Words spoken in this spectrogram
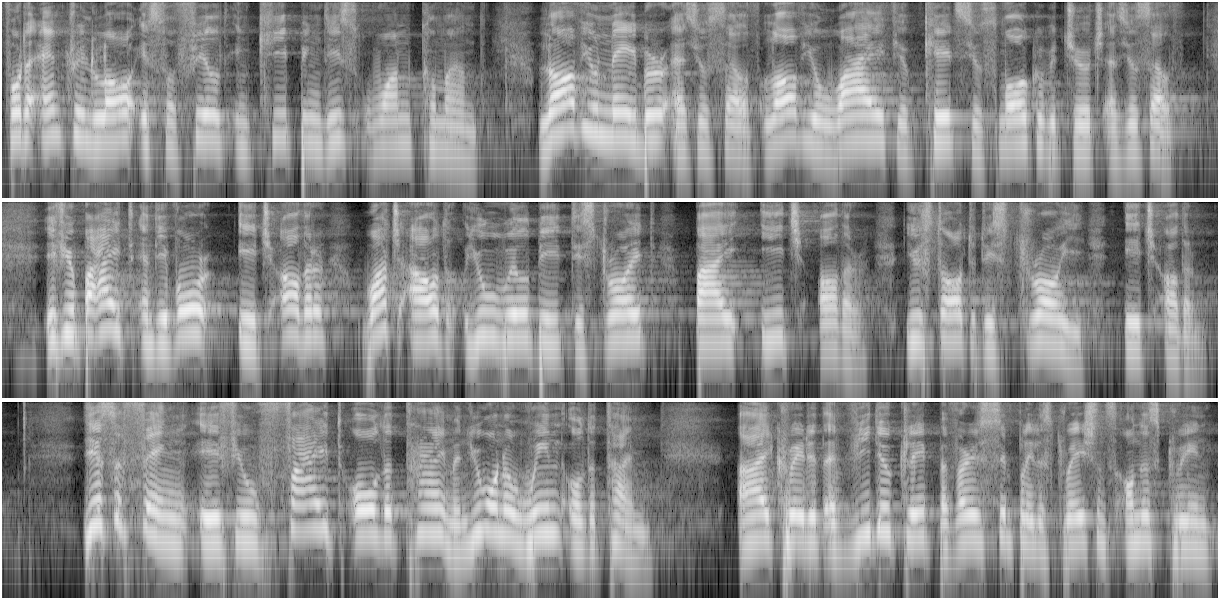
For the entering law is fulfilled in keeping this one command. Love your neighbor as yourself. Love your wife, your kids, your small group, your church as yourself. If you bite and devour each other, watch out, you will be destroyed by each other. You start to destroy each other. Here's the thing if you fight all the time and you want to win all the time, I created a video clip, a very simple illustrations on the screen,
